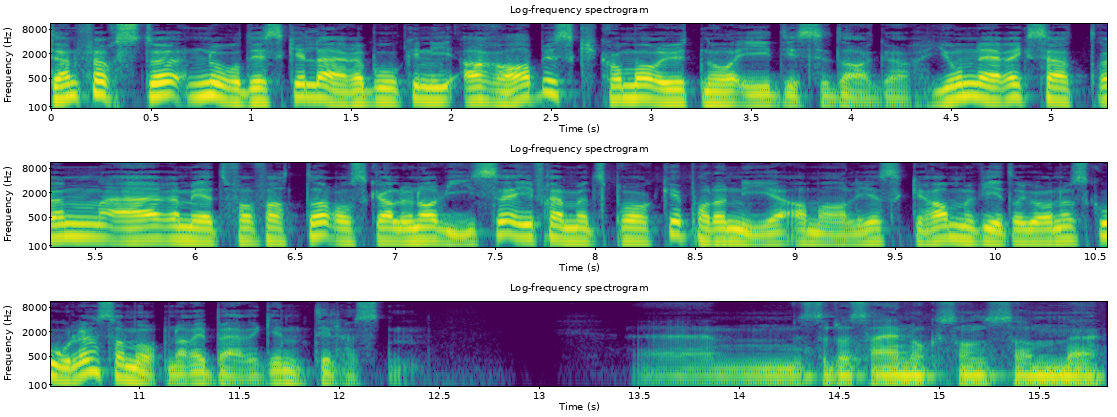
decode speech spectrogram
Den første nordiske læreboken i arabisk kommer ut nå i disse dager. Jon Erik Sætren er medforfatter og skal undervise i fremmedspråket på den nye Amalie Skram videregående skole, som åpner i Bergen til høsten. Um, så da sier jeg noe sånn som uh,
